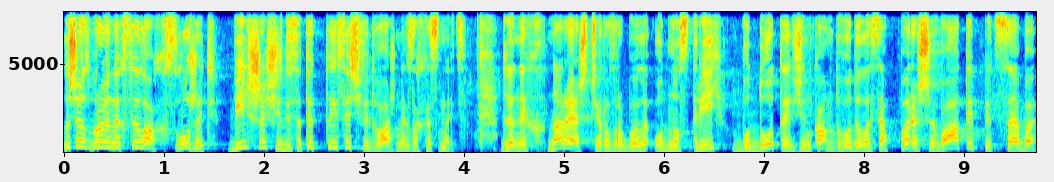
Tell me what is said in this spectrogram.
Лише у збройних силах служить більше 60 тисяч відважних захисниць. Для них нарешті розробили однострій, бо доти жінкам доводилося перешивати під себе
